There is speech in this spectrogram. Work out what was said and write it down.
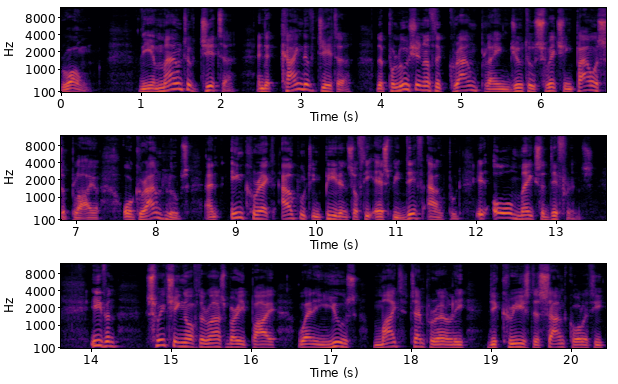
Wrong. The amount of jitter and the kind of jitter, the pollution of the ground plane due to switching power supply or ground loops and incorrect output impedance of the SPDIF output, it all makes a difference. Even switching off the Raspberry Pi when in use might temporarily decrease the sound quality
